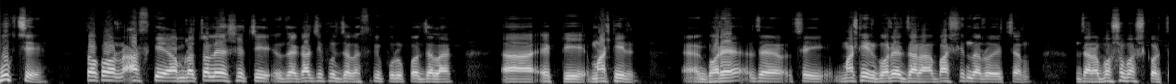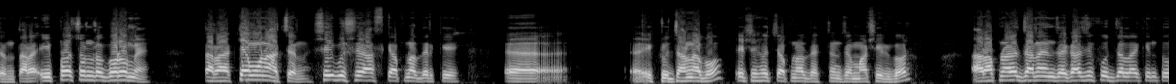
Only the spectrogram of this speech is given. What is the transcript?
ভুগছে, তখন আজকে আমরা চলে এসেছি যে গাজীপুর জেলা, শ্রীপুর উপজেলার একটি মাটির ঘরে। যে সেই মাটির ঘরে যারা বাসিন্দা রয়েছেন, যারা বসবাস করছেন, তারা এই প্রচণ্ড গরমে তারা কেমন আছেন? সেই বিষয়ে আজকে আপনাদেরকে একটু জানাব। এটি হচ্ছে আপনারা দেখছেন যে মাটির ঘর। আর আপনারা জানেন যে গাজীপুর জেলায় কিন্তু,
